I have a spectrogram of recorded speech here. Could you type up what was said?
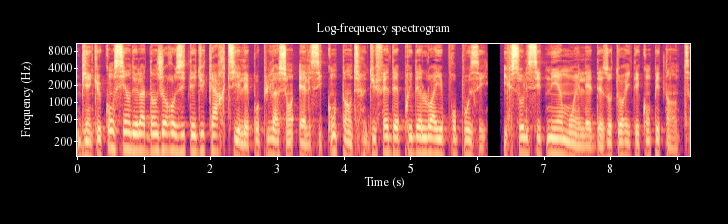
Bien que conscients de la dangerosité du quartier, les populations, elles, s'y contentent du fait des prix des loyers proposés. Ils sollicitent néanmoins l'aide des autorités compétentes.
